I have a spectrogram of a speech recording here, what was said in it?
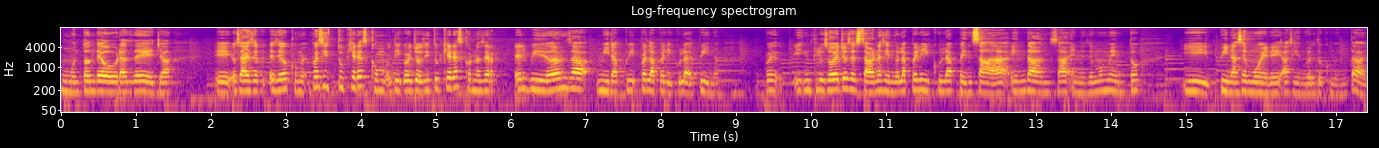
un montón de obras de ella Eh, o sea, ese, ese documento, pues si tú quieres, como digo yo, si tú quieres conocer el video danza, mira pues la película de Pina. Pues incluso ellos estaban haciendo la película pensada en danza en ese momento y Pina se muere haciendo el documental.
